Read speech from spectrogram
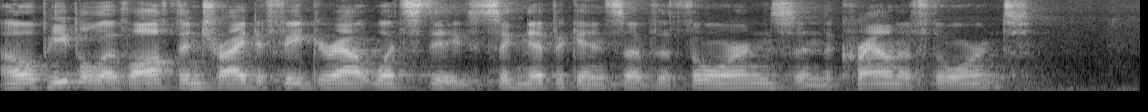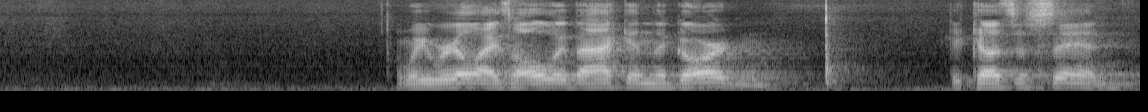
Oh, people have often tried to figure out what's the significance of the thorns and the crown of thorns. We realize all the way back in the garden, because of sin,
